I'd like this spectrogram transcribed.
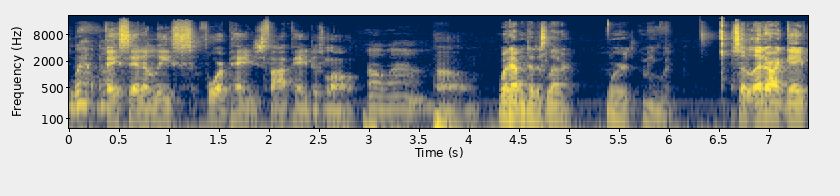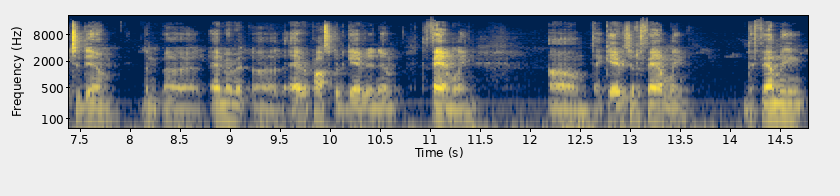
Well, They said at least four pages, five pages long. oh wow. Um, What happened to this letter? Where I mean, what? so the letter I gave to them, the uh, Edmond, uh, the Edmond prosecutor gave it to them, the family. Um, they gave it to the family. The family,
